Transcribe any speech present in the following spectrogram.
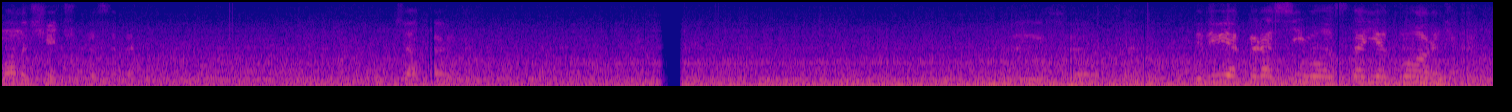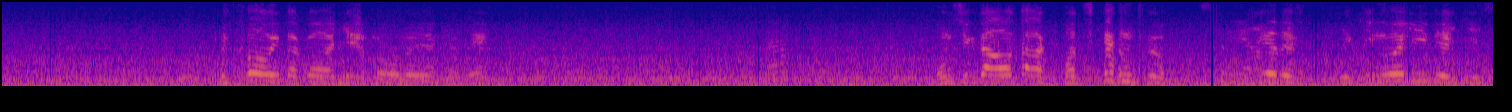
Можна ще чуть на себе. Все, хорошо. Ти диви, як красиво стає дворник. Ніколи такого не було, наверное, не? Так? Он всегда вот так по центру Стояв. едешь, як інвалід якийсь.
